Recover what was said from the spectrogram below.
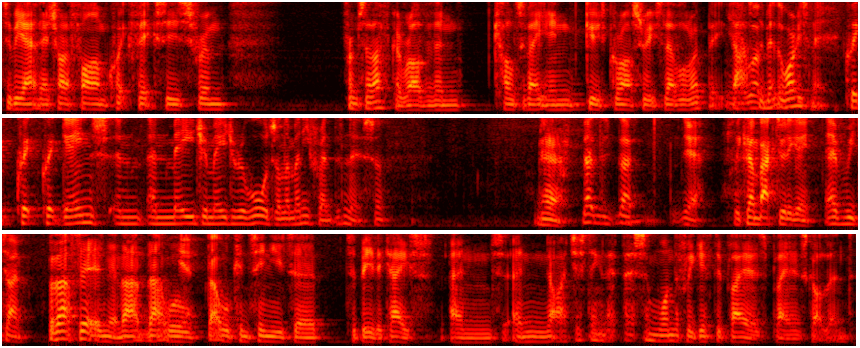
to be out there trying to farm quick fixes from from South Africa rather than cultivating good grassroots level rugby. That's well- the bit that worries me. Quick, quick, quick gains and, and major, major rewards on the money front, isn't it? So Yeah. that that yeah, we come back to it again every time. But that's it, isn't it? That that will Yeah. that will continue to to be the case, and and I just think that there's some wonderfully gifted players playing in Scotland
